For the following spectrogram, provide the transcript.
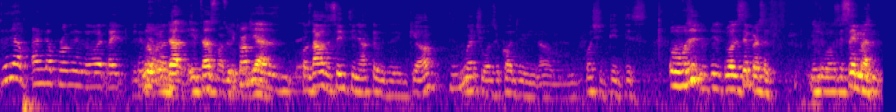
Do they have anger problems or what? Like, no, that it has He to. probably yeah. has. Because that was the same thing you acted with the girl when she was recording um before she did this. Oh, was it? It was the same person. It was The same man.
